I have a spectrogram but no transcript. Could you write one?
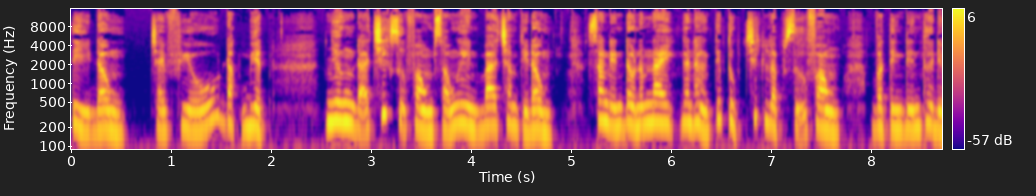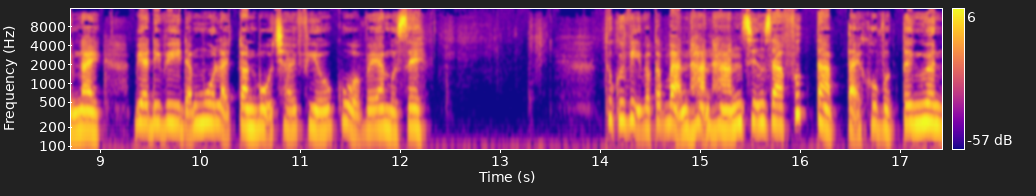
tỷ đồng trái phiếu đặc biệt nhưng đã trích dự phòng 6.300 tỷ đồng. Sang đến đầu năm nay, ngân hàng tiếp tục trích lập dự phòng và tính đến thời điểm này, BIDV đã mua lại toàn bộ trái phiếu của VMC. Thưa quý vị và các bạn, hạn hán diễn ra phức tạp tại khu vực Tây Nguyên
